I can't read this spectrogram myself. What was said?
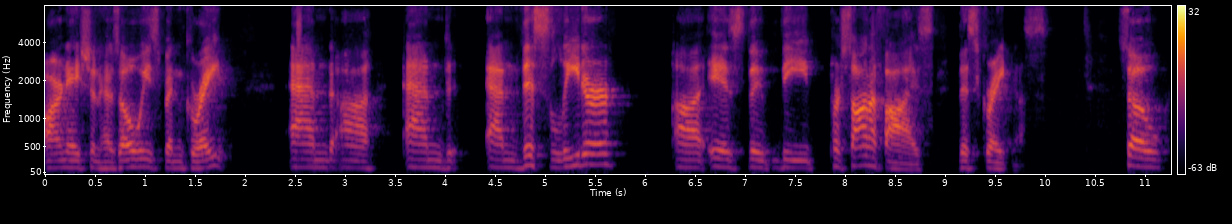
Our nation has always been great. And, uh, and, and this leader uh, is the, the personifies this greatness. So,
